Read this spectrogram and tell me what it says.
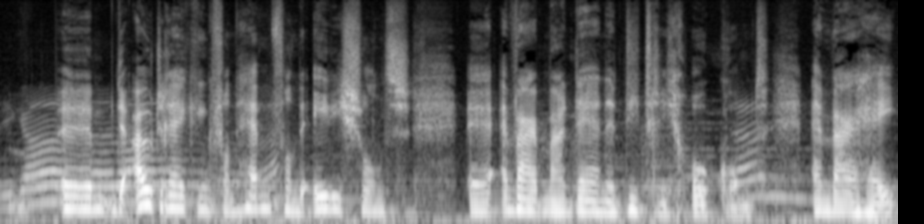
uh, de uitreiking van hem, van de Edisons, uh, waar Marlene Dietrich ook komt. En waar hij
